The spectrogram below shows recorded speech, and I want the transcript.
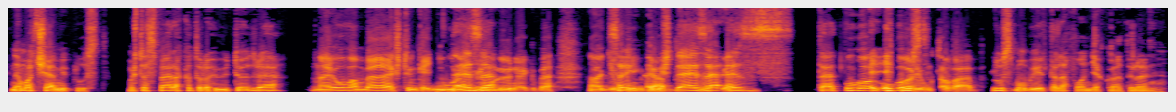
nem ad semmi pluszt. Most ezt felrakhatod a hűtődre, Na jó van, beleestünk egy nyúl, ezzel- nyúlüregbe. Hagyjuk szerintem inkább. is, de ez, ez tehát Ugor, ugorjunk plusz, tovább. plusz mobiltelefon gyakorlatilag.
